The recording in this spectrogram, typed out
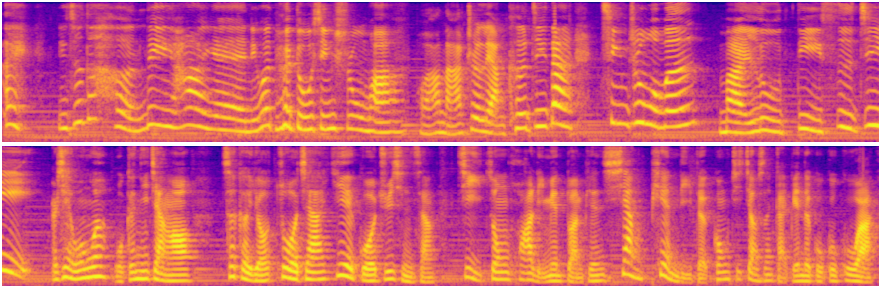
哎，你真的很厉害耶！你会你会读心术吗？我要拿这两颗鸡蛋庆祝我们迈入第四季。而且温温，我跟你讲哦，这个由作家叶国居请上《季中花》里面短篇相片里的公鸡叫声改编的《咕咕咕》啊，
